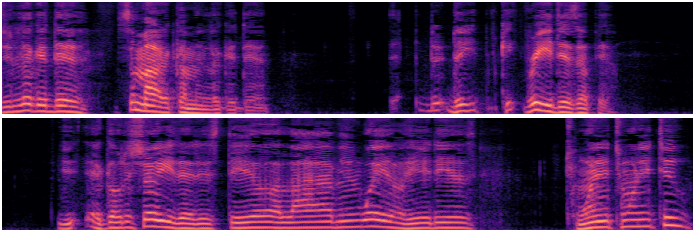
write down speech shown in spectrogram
you look at this? Somebody come and look at this. Do, do you, read this up here. You, it go to show you that it's still alive and well. Here it is, 2022.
